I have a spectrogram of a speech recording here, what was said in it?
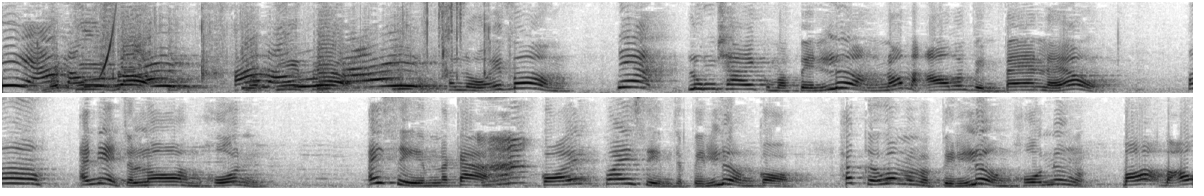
นี่อะมาจีบละฮัลโหลมาจีลุบงละชัย ฮัลโหลไอ้เบิ้มเนี่ยลุงชัยก็มาเป็นเรื่องเนาะมาเอามันเป็นแฟนแล้วเอออันเนี้ยจะรอมคน ไอ้เสมนะกะก้อยว่าไอ้เสมจะเป็นเรื่องก่อนถ้าเกิดว่ามันแบบเป็นเรื่องของคนหนึ่งอะเปาะแบบเอา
